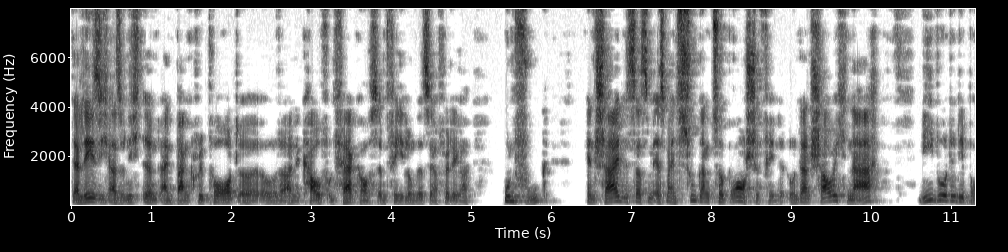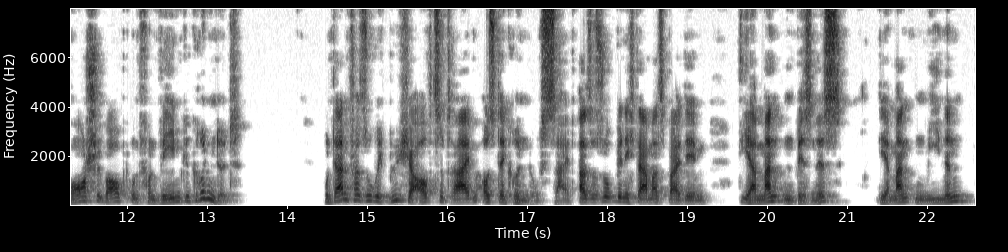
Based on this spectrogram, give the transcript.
Da lese ich also nicht irgendein Bankreport äh, oder eine Kauf- und Verkaufsempfehlung, das ist ja völliger Unfug. Entscheidend ist, dass man erstmal einen Zugang zur Branche findet. Und dann schaue ich nach, wie wurde die Branche überhaupt und von wem gegründet. Und dann versuche ich Bücher aufzutreiben aus der Gründungszeit. Also so bin ich damals bei dem Diamantenbusiness, Diamantenminen,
